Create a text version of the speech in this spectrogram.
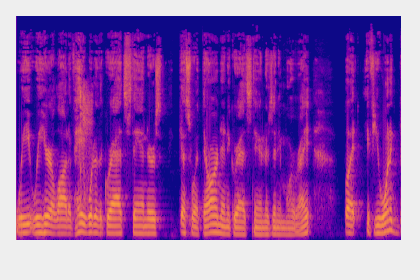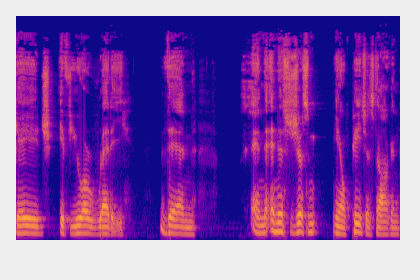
we, we hear a lot of, hey, what are the grad standards? Guess what? There aren't any grad standards anymore, right? But if you want to gauge if you are ready, then, and, and this is just, you know, Peaches talking,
